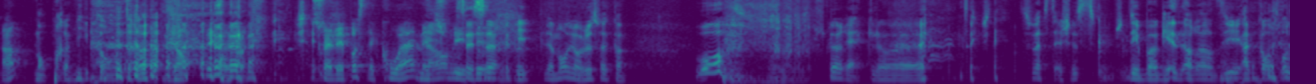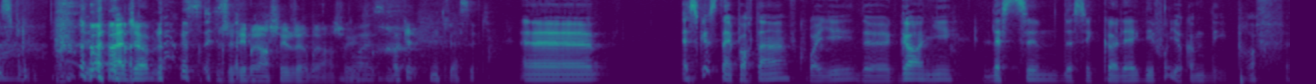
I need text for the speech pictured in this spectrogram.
Ah, Mon premier contrat. euh, tu savais pas c'était quoi, mais non, tu l'étais. c'est ça. Et puis, le monde, ils ont juste fait comme c'est correct, là. Euh, tu vois, c'était juste comme je déboguais de leur ordi en le contrôle suprême. J'ai fait ma job, là. J'ai débranché, j'ai rebranché. Ouais, c'est- OK. Un classique. Euh, Est-ce que c'est important, vous croyez, de gagner l'estime de ses collègues? Des fois, il y a comme des profs, euh,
